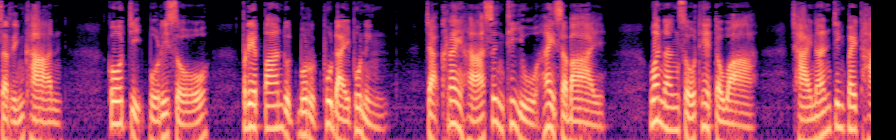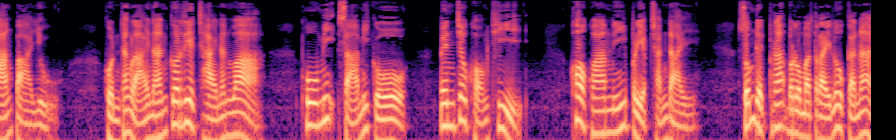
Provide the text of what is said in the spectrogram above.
สริงคารโกจิปุริโส เปรียบปานดุดบุรุษผู้ใดผู้หนึ่ง จะใคร่หาซึ่งที่อยู่ให้สบาย ว่านางโสเทตวา ชายนั้นจึงไปทางป่าอยู่ คนทั้งหลายนั้นก็เรียกชายนั้นว่า ภูมิสามิโก เป็นเจ้าของที่ ข้อความนี้เปรียบฉันใด สมเด็จพระบรมไตรโลกนาถ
